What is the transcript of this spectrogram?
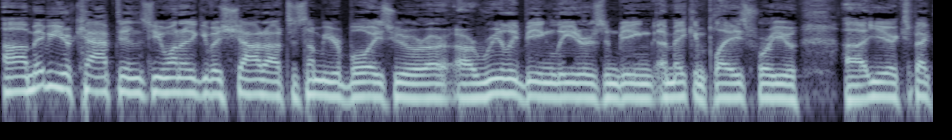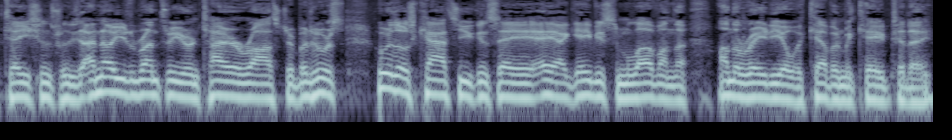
uh, maybe your captains. You wanted to give a shout out to some of your boys who are, are really being leaders and being uh, making plays for you. Uh, your expectations for these. I know you run through your entire roster, but who are who are those cats you can say, hey, I gave you some love on the on the radio with Kevin McCabe today.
